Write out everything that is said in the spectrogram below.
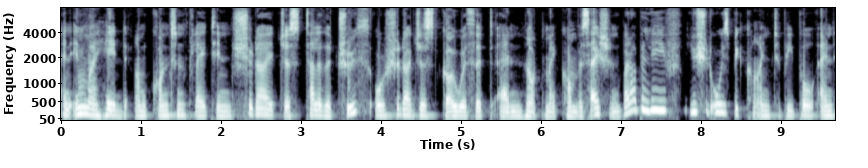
And in my head, I'm contemplating should I just tell her the truth or should I just go with it and not make conversation? But I believe you should always be kind to people. And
